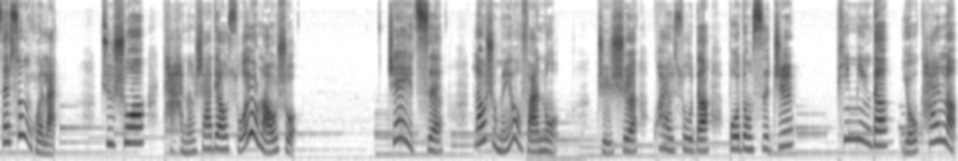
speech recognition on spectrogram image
再送回来。据说它还能杀掉所有老鼠。”这一次老鼠没有发怒，只是快速地拨动四肢，拼命地游开了，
